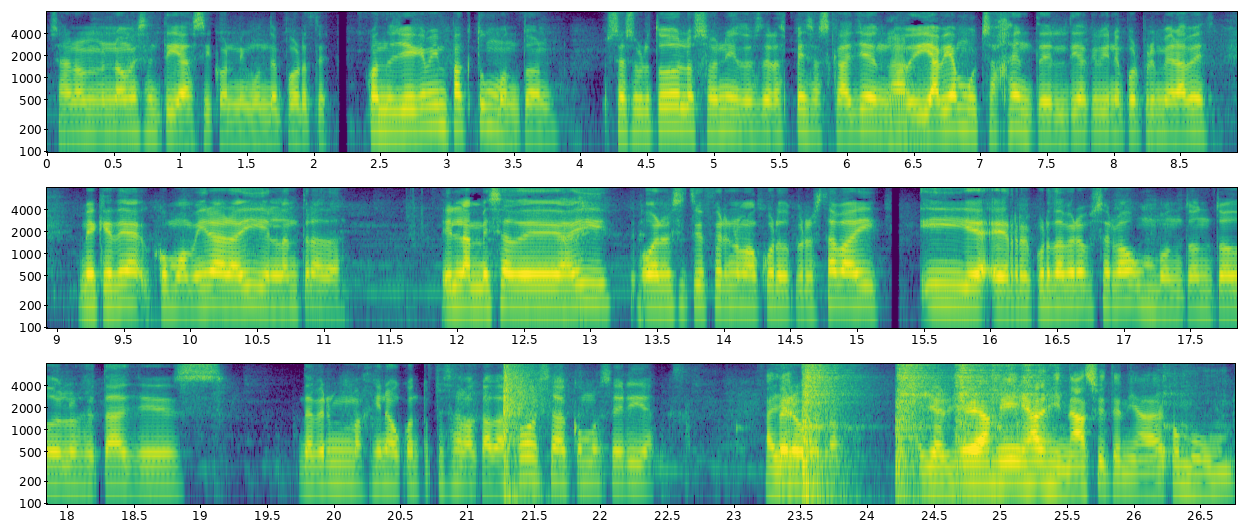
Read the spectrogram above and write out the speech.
O sea, no, no me sentía así con ningún deporte. Cuando llegué me impactó un montón. O sea, sobre todo los sonidos de las pesas cayendo Claro. y había mucha gente el día que vine por primera vez. Me quedé como a mirar ahí en la entrada, en la mesa de ahí, o en el sitio de feria, no me acuerdo, pero estaba ahí. Y eh, eh, recuerdo haber observado un montón todos los detalles, de haberme imaginado cuánto pesaba cada cosa, cómo sería. Ayer, Pero bueno, ayer llevé a mi hija al gimnasio y tenía como un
